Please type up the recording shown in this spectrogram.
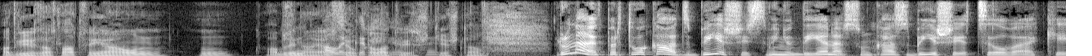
atgriezās Latvijā un, un apzinājās sev kā latvieši tieši tā. Runājot par to, kāds bija šis viņu dienas un kas bija šie cilvēki,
